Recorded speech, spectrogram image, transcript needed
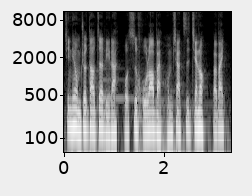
今天我们就到这里啦。我是胡老板，我们下次见喽，拜拜。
